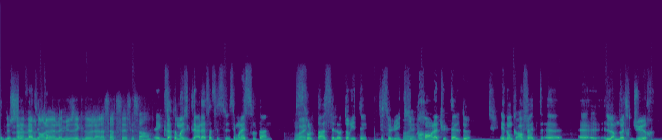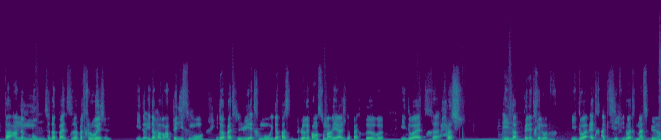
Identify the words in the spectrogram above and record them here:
de bah, Même dans la, musique de l'Al-Assad, c'est ça. Hein. Exactement, la musique de l'Al-Assad, c'est Moulay Sultan. Sultan, c'est l'autorité. C'est celui qui prend la tutelle d'eux. Et donc, en fait, euh, l'homme doit être dur, pas un homme mou. Mm. Ça ne doit, pas être, ça doit pas être le Il ne doit, pas avoir un pénis mou. Il ne doit pas être, lui être mou. Il ne doit pas pleurer pendant son mariage. Il ne doit pas être heureux. Il doit être hrash. Il mm. doit pénétrer l'autre il doit être actif, il doit être masculin.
